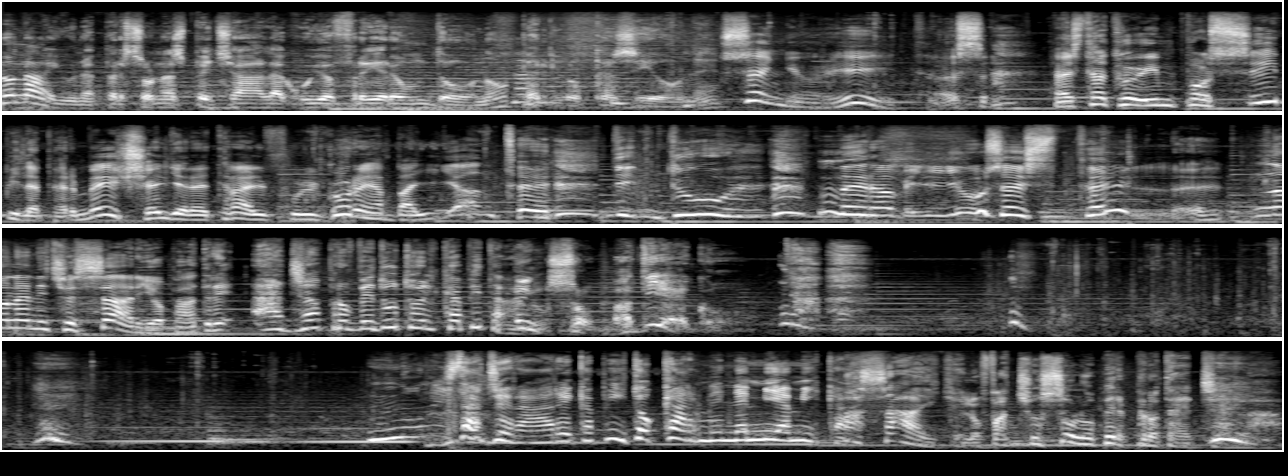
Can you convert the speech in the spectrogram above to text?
non hai una persona speciale a cui offrire un dono per l'occasione? Signoritas, è stato impossibile per me scegliere tra il fulgore abbagliante di due meravigliose stelle. Non è necessario, padre. Ha già provveduto il capitano. Insomma, Diego, Non Esagerare, capito? Carmen è mia amica. Ma sai che lo faccio solo per proteggerla.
